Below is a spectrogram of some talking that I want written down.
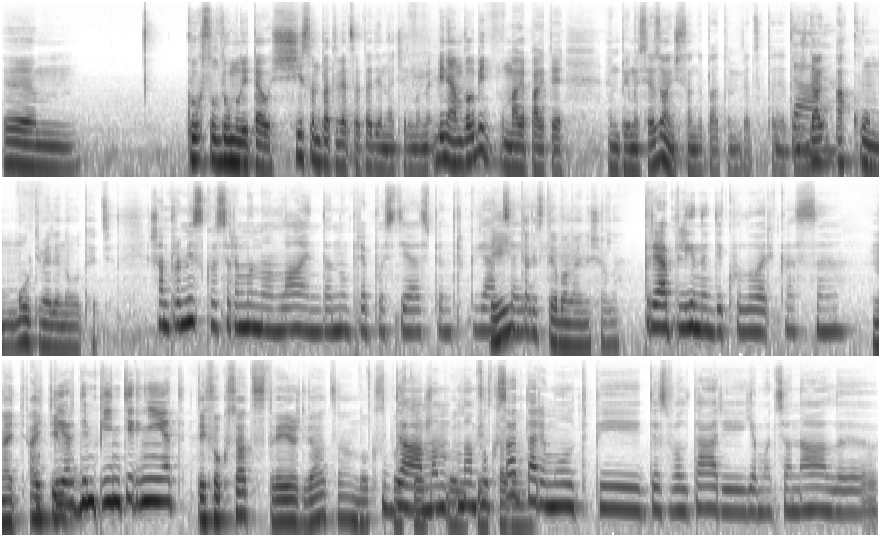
um, cursul drumului tău și s-a întâmplat în viața ta din acel moment. Bine, am vorbit în mare parte în primul sezon ce s-a întâmplat în viața ta de atunci, Da. dar acum, ultimele noutăți. Și am promis că o să rămân online, dar nu prea postez pentru că viața Ei, e tare ți trebuie online așa ăla. prea plină de culori ca să N-ai, o ai timp, pierdem pe internet. te-ai focusat să trăiești viața în loc să Da, postești m-am, pe- m-am pe focusat Instagram. tare mult pe dezvoltare emoțională,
